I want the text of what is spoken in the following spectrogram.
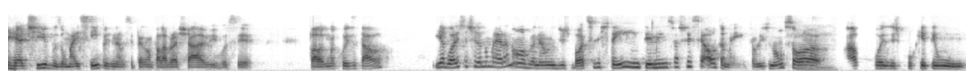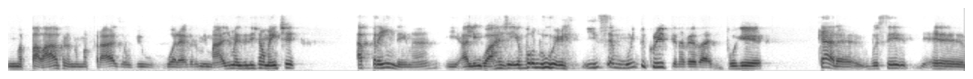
reativos ou mais simples, né? Você pega uma palavra-chave, você fala alguma coisa e tal. E agora está chegando uma era nova, né? Onde os bots eles têm inteligência artificial também. Então eles não só uhum. falam coisas porque tem um, uma palavra numa frase, ou viu whatever, uma imagem, mas eles realmente aprendem, né? E a linguagem evolui. E isso é muito creepy, na verdade. Porque, cara, você. É,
